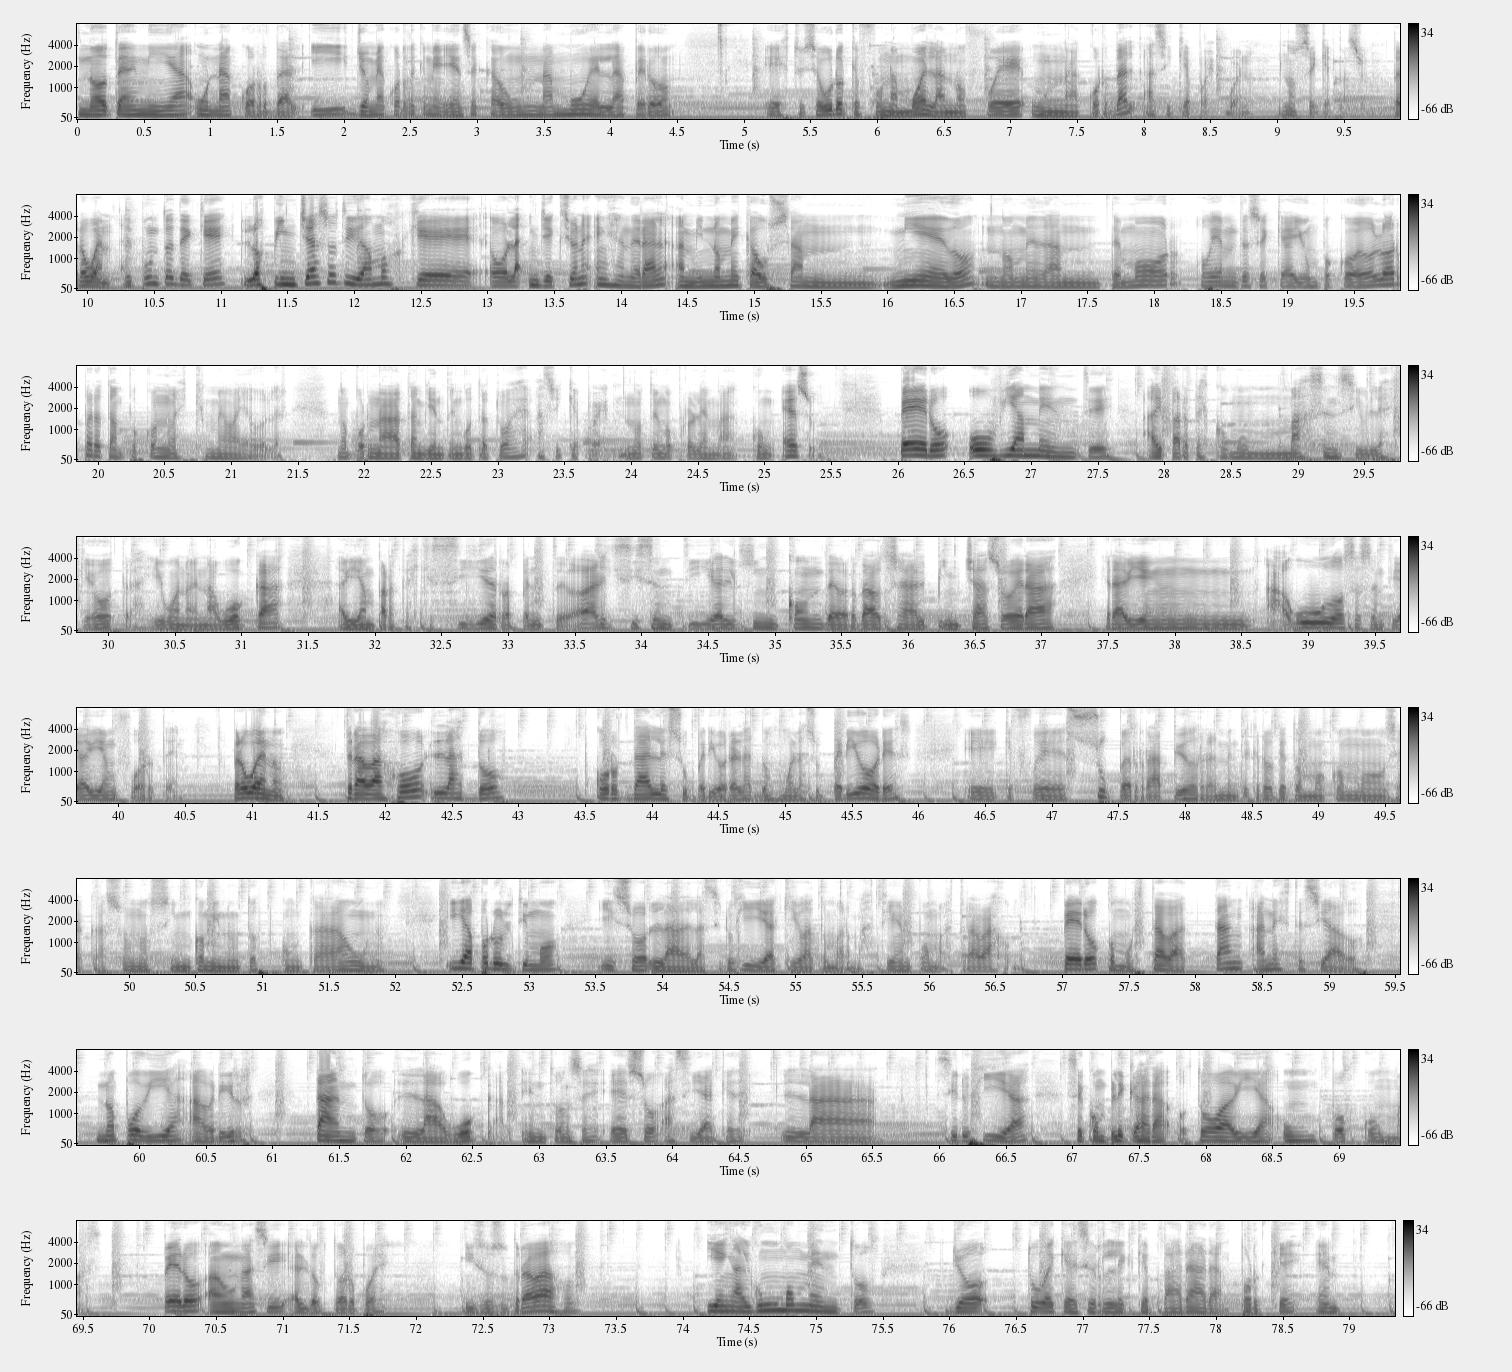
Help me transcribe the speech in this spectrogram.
no tenía una cordal y yo me acuerdo que me habían sacado una muela, pero Estoy seguro que fue una muela, no fue una cordal, así que pues bueno, no sé qué pasó. Pero bueno, el punto es de que los pinchazos, digamos que, o las inyecciones en general, a mí no me causan miedo, no me dan temor. Obviamente sé que hay un poco de dolor, pero tampoco no es que me vaya a doler. No por nada también tengo tatuajes, así que pues no tengo problema con eso. Pero obviamente hay partes como más sensibles que otras. Y bueno, en la boca habían partes que sí, de repente, ay, sí sentía el Kong de verdad. O sea, el pinchazo era, era bien agudo, se sentía bien fuerte. Pero bueno, trabajó las dos cordales superiores, las dos muelas superiores, eh, que fue súper rápido, realmente creo que tomó como si acaso unos 5 minutos con cada uno. Y ya por último hizo la de la cirugía, que iba a tomar más tiempo, más trabajo. Pero como estaba tan anestesiado, no podía abrir tanto la boca. Entonces eso hacía que la cirugía se complicara todavía un poco más. Pero aún así el doctor pues hizo su trabajo y en algún momento yo tuve que decirle que parara porque em,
